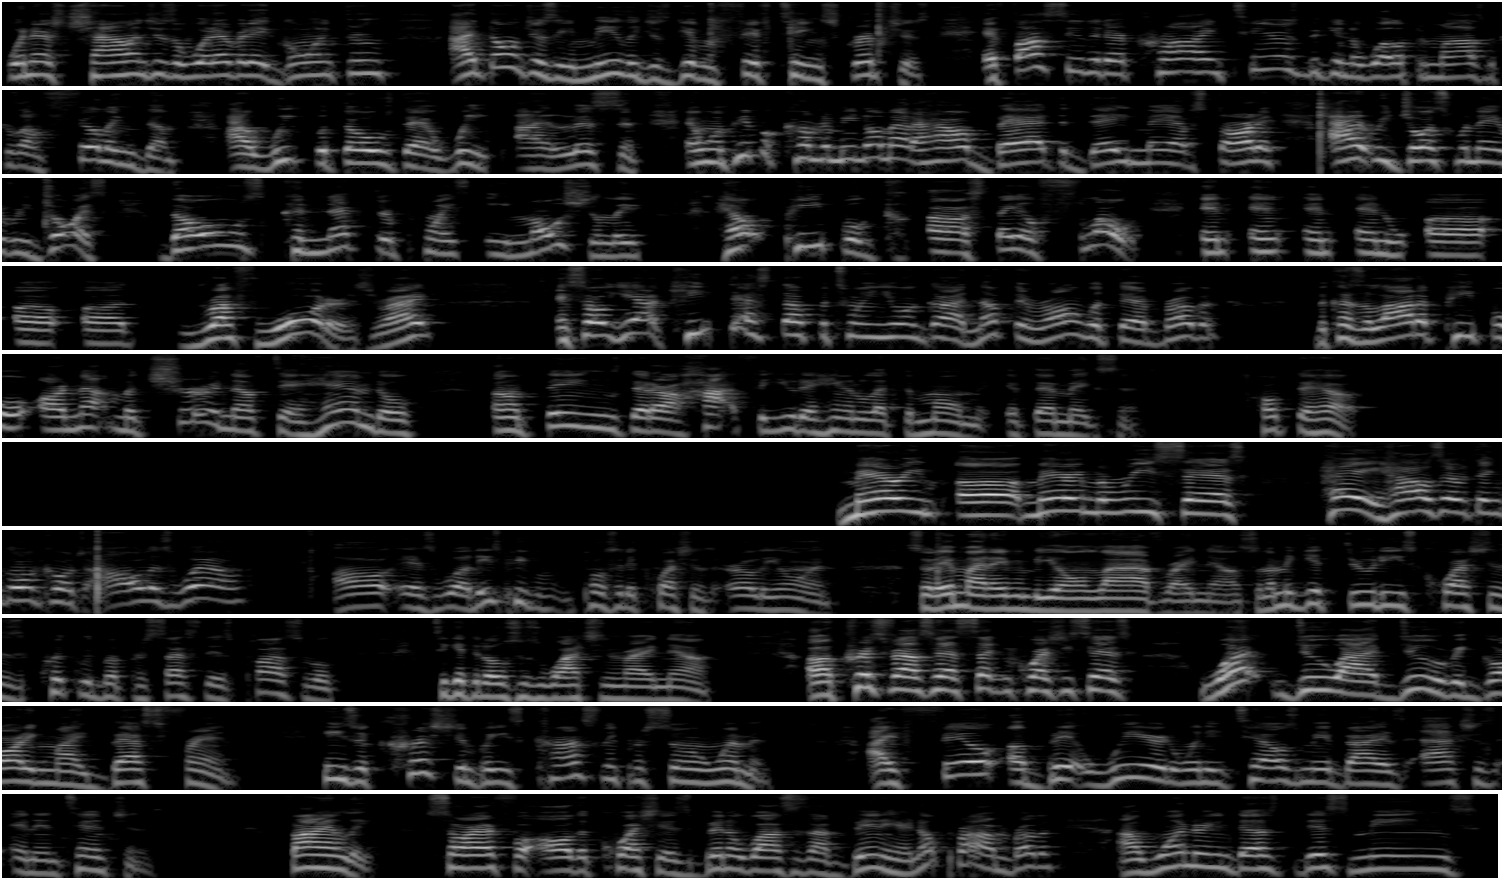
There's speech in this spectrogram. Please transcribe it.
when there's challenges or whatever they're going through, I don't just immediately just give them 15 scriptures. If I see that they're crying, tears begin to well up in my eyes because I'm feeling them. I weep with those that weep. I listen. And when people come to me, no matter how bad the day may have started, I rejoice when they rejoice. Those connector points emotionally help people uh, stay afloat in in in, in uh, uh, uh, rough waters, right? And so, yeah, keep that stuff between you and God. Nothing wrong with that, brother because a lot of people are not mature enough to handle um, things that are hot for you to handle at the moment, if that makes sense. Hope to help. Mary, uh, Mary Marie says, Hey, how's everything going, coach? All is well. All is well. These people posted the questions early on, so they might even be on live right now. So let me get through these questions as quickly but precisely as possible to get to those who's watching right now. Uh, Chris Vals has second question. He says, what do I do regarding my best friend? He's a Christian, but he's constantly pursuing women. I feel a bit weird when he tells me about his actions and intentions. Finally, sorry for all the questions. It's been a while since I've been here. No problem, brother. I'm wondering does this means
